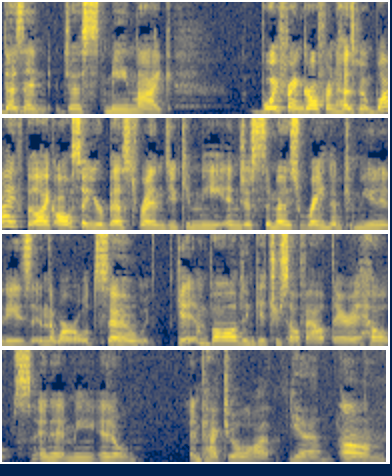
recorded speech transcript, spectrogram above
doesn't just mean like boyfriend, girlfriend, husband, wife, but like also your best friends you can meet in just the most random communities in the world. So get involved and get yourself out there. It helps and it mean it'll impact you a lot. Yeah. Um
